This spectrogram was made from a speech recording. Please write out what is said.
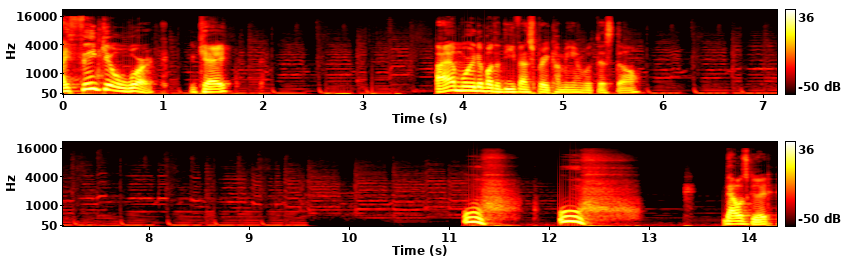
I think it'll work, okay? I am worried about the defense break coming in with this though. Oof. Oof. That was good.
